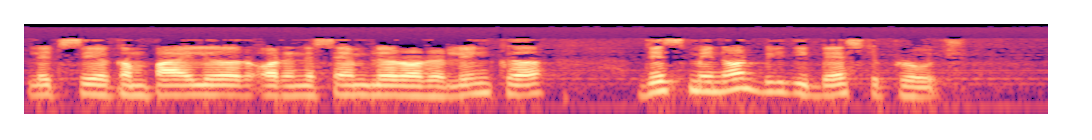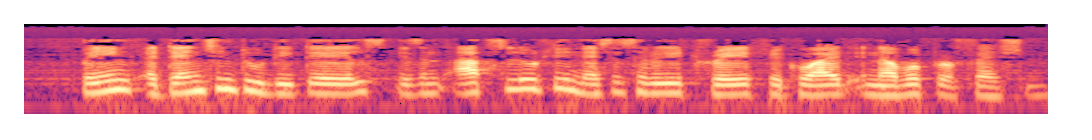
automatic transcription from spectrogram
let's say, a compiler or an assembler or a linker, this may not be the best approach. Paying attention to details is an absolutely necessary trait required in our profession.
